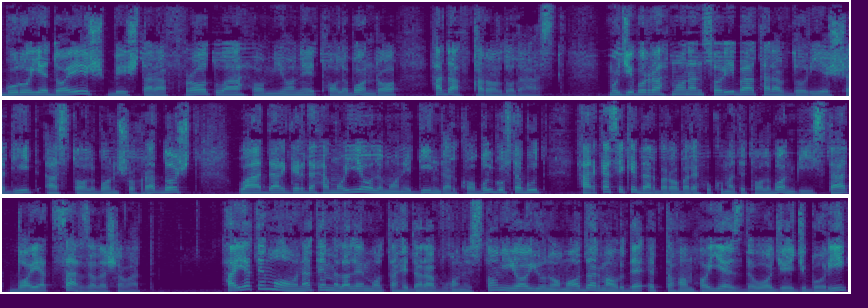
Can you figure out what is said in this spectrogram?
گروه داعش بیشتر افراد و حامیان طالبان را هدف قرار داده است. مجیب الرحمن انصاری به طرفداری شدید از طالبان شهرت داشت و در گرد همایی علمان دین در کابل گفته بود هر کسی که در برابر حکومت طالبان بیستد باید سر زده شود. هیئت معاونت ملل متحد در افغانستان یا یوناما در مورد اتهامهای ازدواج اجباری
